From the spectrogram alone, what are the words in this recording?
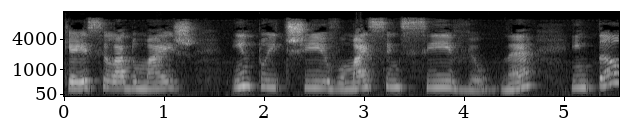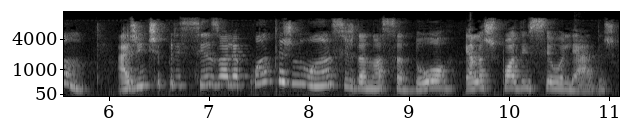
que é esse lado mais intuitivo, mais sensível, né? Então, a gente precisa, olha quantas nuances da nossa dor, elas podem ser olhadas.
